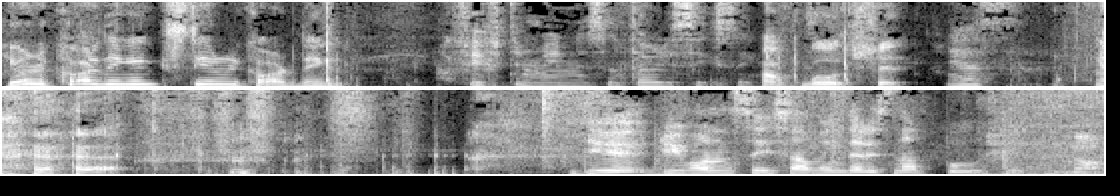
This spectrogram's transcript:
You're recording. Still recording. 15 minutes and 36 seconds. Of bullshit. Yes. do you do you want to say something that is not bullshit? No.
